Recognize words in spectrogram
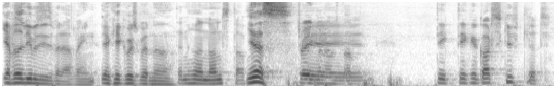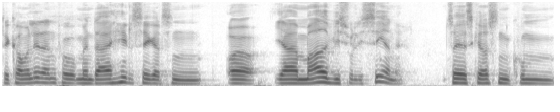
jeg ved lige præcis, hvad det er for en. Jeg kan ikke huske, hvad den hedder. Den hedder Nonstop. Yes, Drake med Nonstop. Øh, det, det kan godt skifte lidt. Det kommer lidt an på, men der er helt sikkert sådan... Og jeg er meget visualiserende, så jeg skal også sådan kunne...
